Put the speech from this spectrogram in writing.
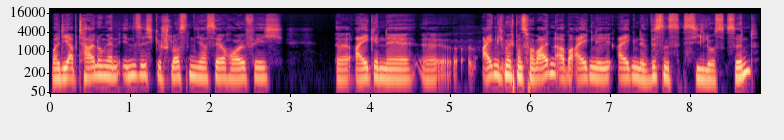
Weil die Abteilungen in sich geschlossen ja sehr häufig äh, eigene, äh, eigentlich möchte man es vermeiden, aber eigene, eigene Wissenssilos sind.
